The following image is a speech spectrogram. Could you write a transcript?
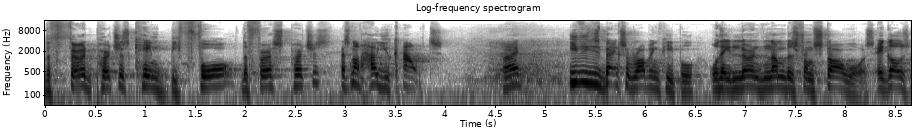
the third purchase came before the first purchase. That's not how you count, right? Either these banks are robbing people or they learned numbers from Star Wars. It goes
